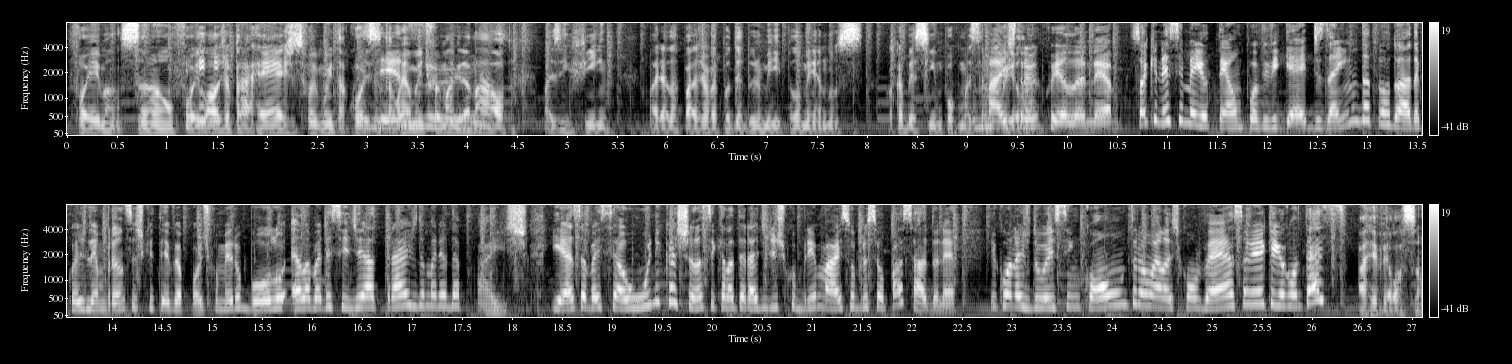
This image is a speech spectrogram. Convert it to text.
foi mansão, foi loja pra Regis, foi muita coisa. Então realmente foi uma Jesus. grana alta. Mas enfim, Maria da Paz já vai poder dormir, pelo menos, com a cabecinha um pouco mais tranquila. Mais tranquila, né? Só que nesse meio tempo, a Vivi Guedes, ainda atordoada com as lembranças que teve após comer o bolo, ela vai decidir ir atrás da Maria da Paz. E essa vai ser a única chance que ela terá de descobrir mais sobre o seu passado, né? E quando as duas se encontram, elas conversam e aí o que, que acontece? A revelação.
